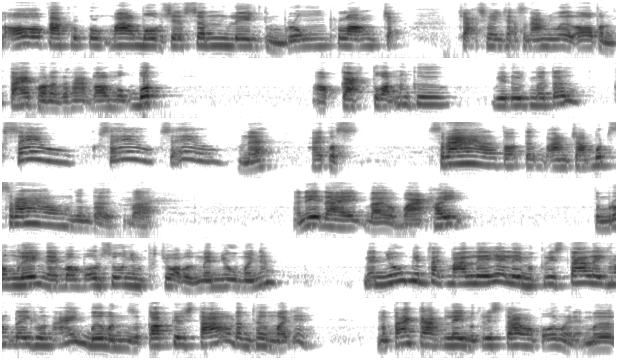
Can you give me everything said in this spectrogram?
ល្អការគ្រប់គ្រងបាល់ ball possession លេងទម្រង់ប្លង់ចាក់ ចាក់ឆ្វេងចាក់ស្ដាំមើលល្អប៉ុន្តែគ្រាន់តែថាដល់មុខបុតឱកាសទាត់ហ្នឹងគឺវាដូចមើលទៅខ្សែវខ្សែវខ្សែវណាហើយក៏ស្រាលតទៅបានចំបុតស្រាលអញ្ចឹងទៅបាទអានេះដែលបែបពិបាកហើយតម្រងលេងដែលបងប្អូនសួរខ្ញុំភ្ជាប់រឿងមែនយូមិញហ្នឹងមែនយូមានសាច់បានលេងហើយលេងមួយគ្រីស្តាល់លេងក្នុងដីខ្លួនឯងបើមិនសកត់គ្រីស្តាល់ដឹងធ្វើម៉េចទេមិនតែកាត់លេងមួយគ្រីស្តាល់បងប្អូនមើលមើល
